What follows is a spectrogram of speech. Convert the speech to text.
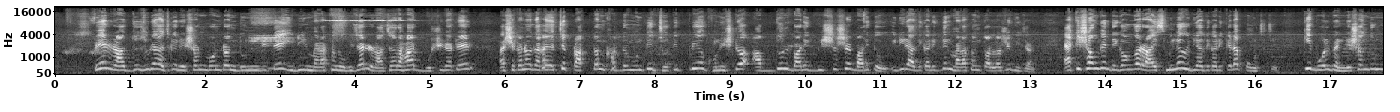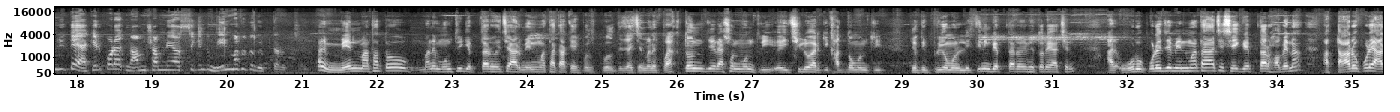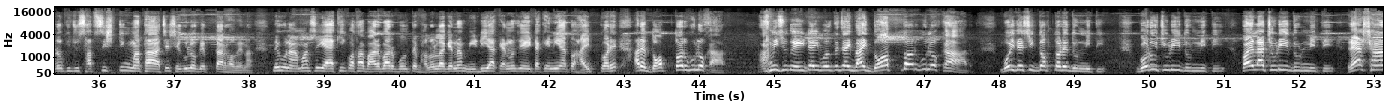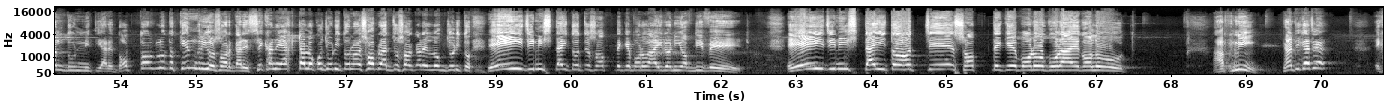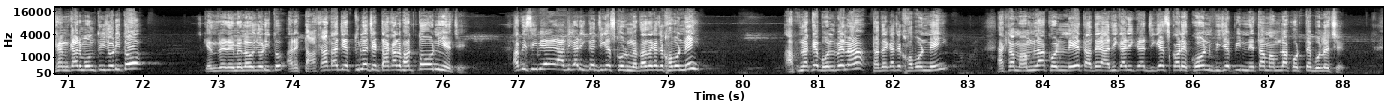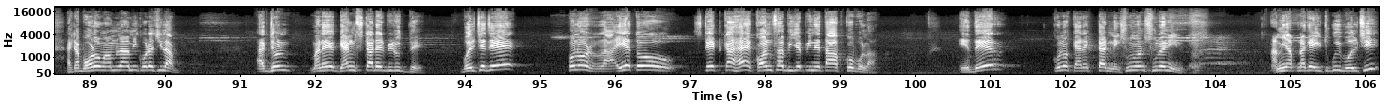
ফের রাজ্য জুড়ে আজকে রেশন বন্টন দুর্নীতিতে ইডির ম্যারাথন অভিযান, রাজারহাট, বসিরহাটের আর সেখানেও দেখা যাচ্ছে প্রাক্তন খাদ্যমন্ত্রী, জ্যোতিপ্রিয় ঘনিষ্ঠ আব্দুল বারিক বিশ্বাসের বাড়িতেও ইডির আধিকারিকদের ম্যারাথন তল্লাশি অভিযান। একই সঙ্গে দিগঙ্গা রাইস মিলেও ইডি আধিকারিকেরা পৌঁছেছে। কি বলবেন? রেশন দুর্নীতিতে একের পর এক নাম সামনে আসছে, কিন্তু মেন মাথা তো গ্রেপ্তার হচ্ছে। আরে মেন মাথা তো মানে মন্ত্রী গ্রেপ্তার হয়েছে, আর মেন মাথা কাকে বল- বলতে চাইছেন? মানে প্রাক্তন যে রেশন মন্ত্রী, এই ছিল আর কি খাদ্যমন্ত্রী জ্যোতিপ্রিয় মল্লিক, তিনি গ্রেপ্তার হয়ে ভেতরে আছেন। আর ওর উপরে যে মেন মাথা আছে, সেই গ্রেপ্তার হবে না। আর তার উপরে আরও কিছু সাবসিস্টিং মাথা আছে, সেগুলো গ্রেপ্তার হবে না। দেখুন, আমার সেই একই কথা বারবার বলতে ভালো লাগে না। মিডিয়া কেন যে এটাকে নিয়ে এত হাইপ করে? আরে, দপ্তরগুলো কার? আমি শুধু এইটাই বলতে চাই, ভাই, দপ্তরগুলো কার? বৈদেশিক দপ্তরে দুর্নীতি। গরু চুরি দুর্নীতি, কয়লা চুরি দুর্নীতি, রেশন দুর্নীতি, আরে দপ্তরগুলো তো কেন্দ্রীয় সরকারের, সেখানে একটা লোকও জড়িত নয়, সব রাজ্য সরকারের লোক জড়িত। এই জিনিসটাই তো হচ্ছে সব থেকে বড় আইরনি অফ দি ফেট এই জিনিসটাই তো হচ্ছে সব থেকে বড় গোড়ায় গলত আপনি হ্যাঁ ঠিক আছে? এখানকার মন্ত্রী জড়িত, কেন্দ্রের এমএলএও জড়িত, আরে টাকাটা যে তুলেছে, টাকার ভাগ তো নিয়েছে। আপনি সিবিআই আধিকারিকদের জিজ্ঞেস করুন না, তাদের কাছে খবর নেই? আপনাকে বলবে না, তাদের কাছে খবর নেই। একটা মামলা করলে তাদের আধিকারিকরা জিজ্ঞেস করে, কোন বিজেপির নেতা মামলা করতে বলেছে? একটা বড় মামলা আমি করেছিলাম। একজন মানে গ্যাংস্টারের বিরুদ্ধে। বলছে যে, কোনো এ তো স্টেট কা হ্যাঁ কন সা বিজেপি নেতা আপকো বলা? এদের কোনো ক্যারেক্টার নেই। শুনুন, শুনে নিন। আমি আপনাকে এইটুকুই বলছি,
